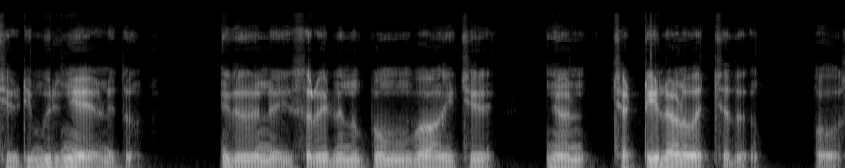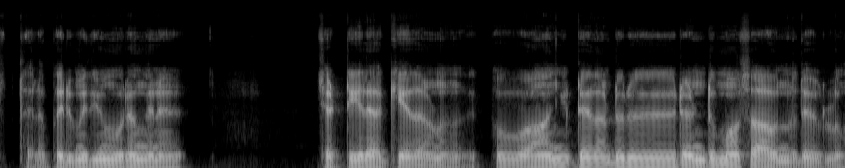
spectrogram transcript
ചെടി മുരിങ്ങയാണിത് ഇത്. നഴ്സറിയിൽ നിന്നിപ്പം വാങ്ങിച്ച് ഞാൻ ചട്ടിയിലാണ് വെച്ചത്. അപ്പോൾ സ്ഥലപരിമിതി മൂലം ഇങ്ങനെ ചട്ടിയിലാക്കിയതാണ്. ഇപ്പോൾ വാങ്ങിയിട്ട് ഏതാണ്ട് ഒരു രണ്ട് മാസം ആവുന്നതേ ഉള്ളൂ.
